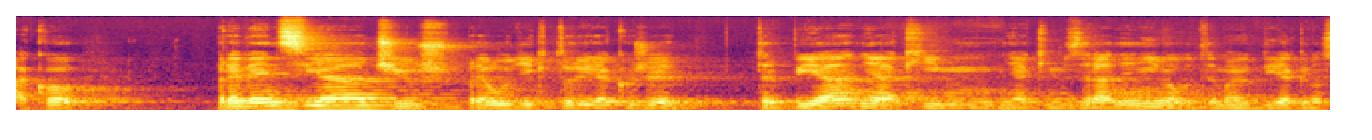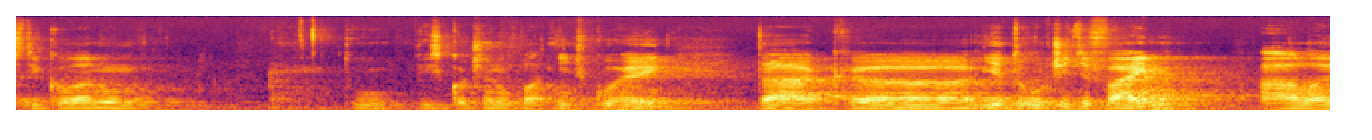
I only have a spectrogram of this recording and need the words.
ako prevencia, či už pre ľudí, ktorí akože trpia nejakým, nejakým zranením, alebo teda majú diagnostikovanú tú vyskočenú platničku, hej, tak uh, je to určite fajn, ale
